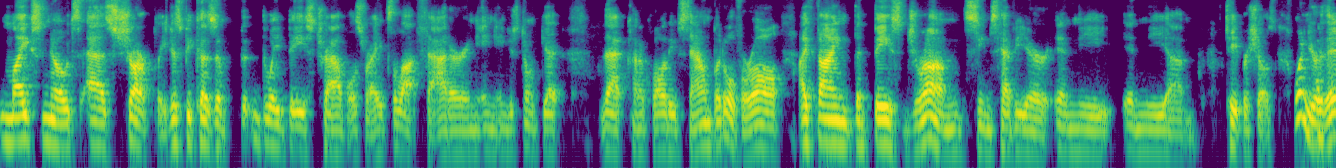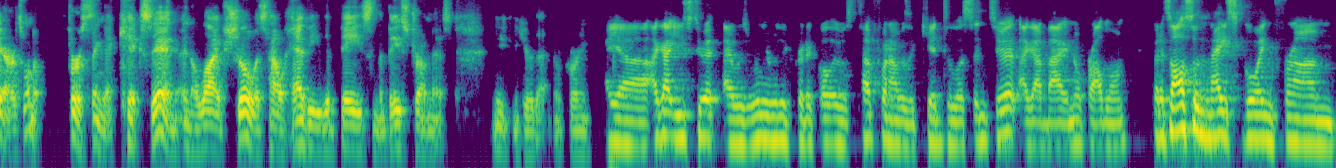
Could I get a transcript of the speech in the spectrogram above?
Mike's notes as sharply just because of the, way bass travels, right? It's a lot fatter and, and you just don't get that kind of quality of sound. But overall, I find the bass drum seems heavier in the in the um, taper shows. When you're there, it's one of first thing that kicks in in a live show is how heavy the bass and the bass drum is. And you can hear that in the recording. I uh, I got used to it. I was really really critical. It was tough when I was a kid to listen to it. I got by no problem. But it's also nice going from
